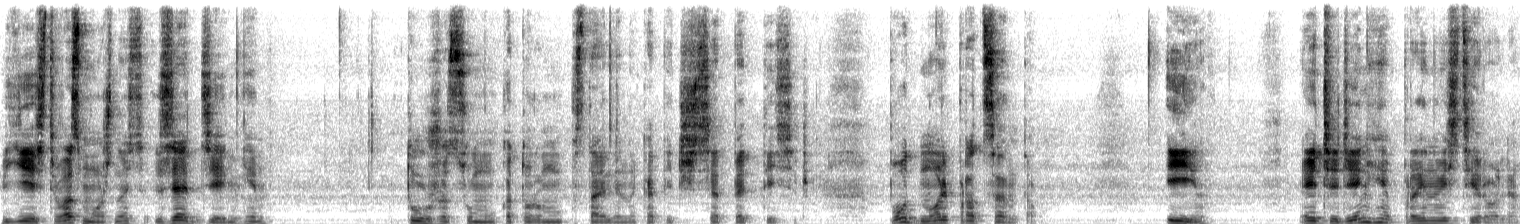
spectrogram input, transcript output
есть возможность взять деньги, ту же сумму, которую мы поставили накопить, 65 тысяч, под 0%. И эти деньги проинвестировали.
